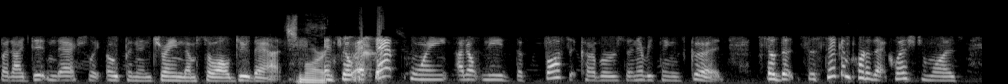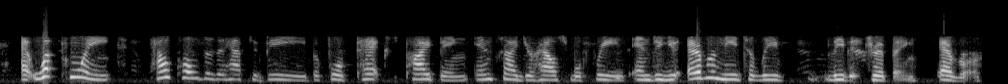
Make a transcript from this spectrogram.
but I didn't actually open and drain them, so I'll do that. Smart. And so at that point, I don't need the faucet covers, and everything's good. So the, the second part of that question was, at what point how cold does it have to be before PEX piping inside your house will freeze? And do you ever need to leave leave it dripping ever?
